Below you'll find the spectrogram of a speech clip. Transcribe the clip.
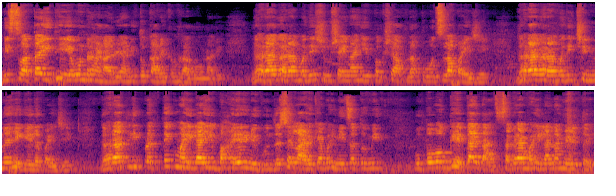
मी स्वतः इथे येऊन राहणार आहे आणि तो कार्यक्रम राबवणार आहे. घराघरामध्ये शिवसेना ही पक्ष आपला पोहोचला पाहिजे. घराघरामध्ये चिन्ह हे गेलं पाहिजे. घरातली प्रत्येक महिला ही बाहेर निघून जशा लाडक्या बहिणीचा तुम्ही उपभोग घेतायत आज सगळ्या महिलांना मिळतंय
